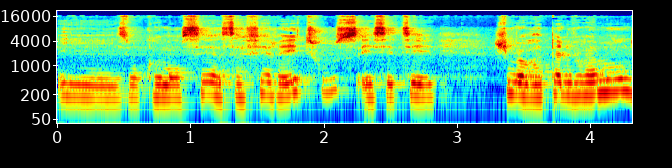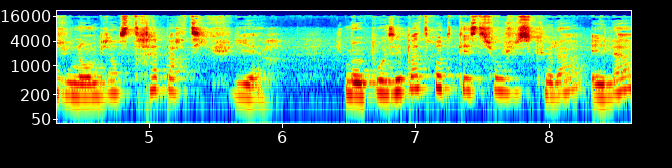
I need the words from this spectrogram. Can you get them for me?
Et ils ont commencé à s'affairer tous. Et c'était je me rappelle vraiment d'une ambiance très particulière. Je me posais pas trop de questions jusque-là, et là,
